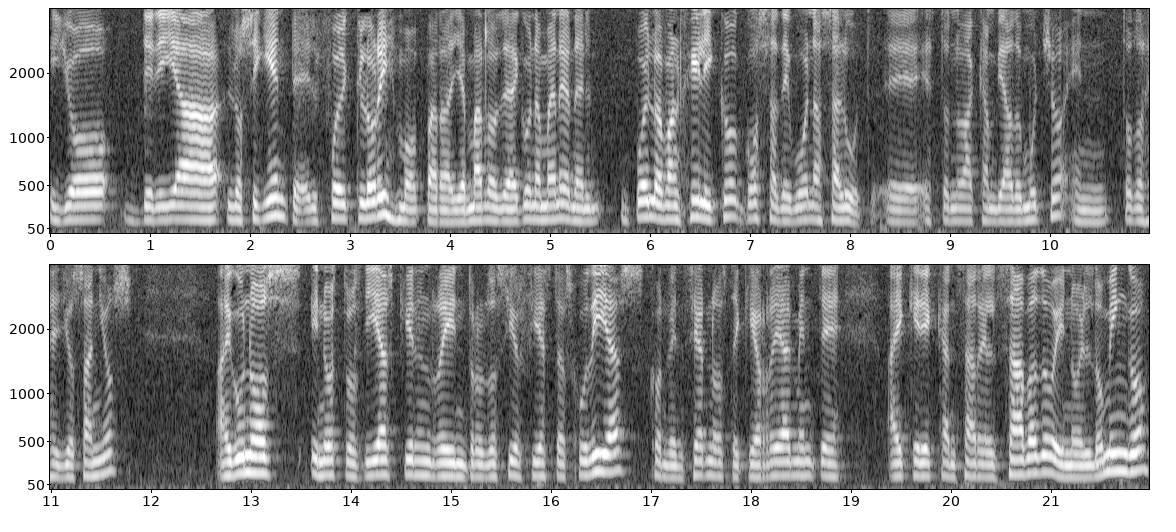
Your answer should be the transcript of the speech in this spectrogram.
y yo diría lo siguiente, el folclorismo, para llamarlo de alguna manera, en el pueblo evangélico goza de buena salud. Eh, esto no ha cambiado mucho en todos ellos años. Algunos en nuestros días quieren reintroducir fiestas judías, convencernos de que realmente hay que descansar el sábado y no el domingo.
